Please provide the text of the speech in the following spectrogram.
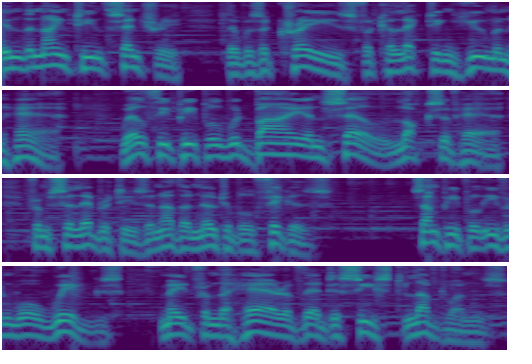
In the 19th century, there was a craze for collecting human hair. Wealthy people would buy and sell locks of hair from celebrities and other notable figures. Some people even wore wigs made from the hair of their deceased loved ones.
